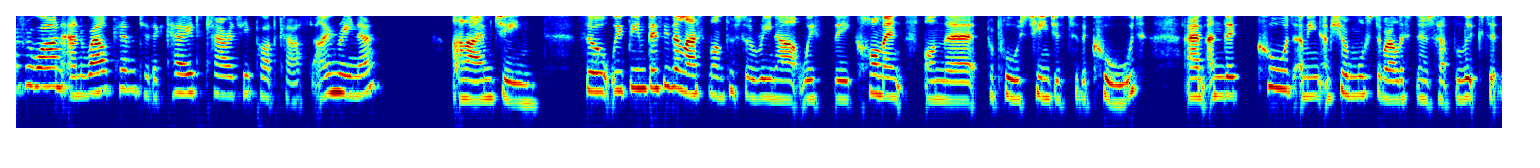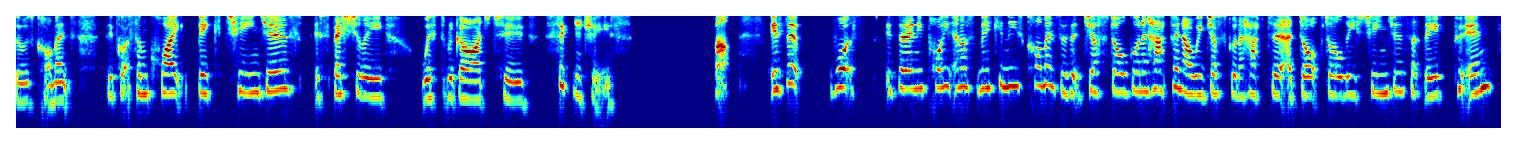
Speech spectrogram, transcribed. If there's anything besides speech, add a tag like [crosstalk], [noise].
everyone, and welcome to the Code Clarity podcast. I'm Rina. And I'm Jean. So we've been busy the last month or so, Rina, with the comments on the proposed changes to the code. Um, and the code, I mean, I'm sure most of our listeners have looked at those comments. They've got some quite big changes, especially with regard to signatories. But is there what's is there any point in us making these comments? Is it just all going to happen? Are we just going to have to adopt all these changes that they've put in?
